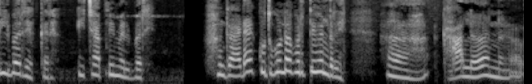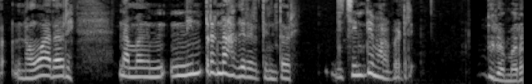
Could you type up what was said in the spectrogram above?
ಇಲ್ಲಿ ಬರ್ರಿ ಅಕ್ಕರ. ಈ ಚಾಪಿ ಮೇಲೆ ಬರ್ರಿ. ಗಾಡ್ಯಾಗ ಕುತ್ಕೊಂಡ ಬರ್ತೀವಲ್ರಿ. ಕಾಲು ನೋವು ಅದಾವ್ರಿ. ನಮ್ಮ ನಿಂತ್ರನ್ನ ಹಗರಿರ್ತೀನಿ ತವ್ರಿ ಚಿಂತೆ ಮಾಡಬೇಡ್ರಿ. ಕುಂದಿರ ಮರ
